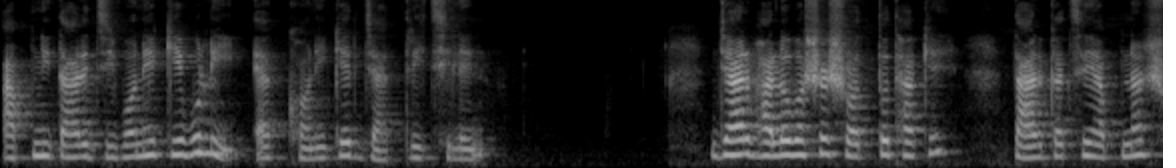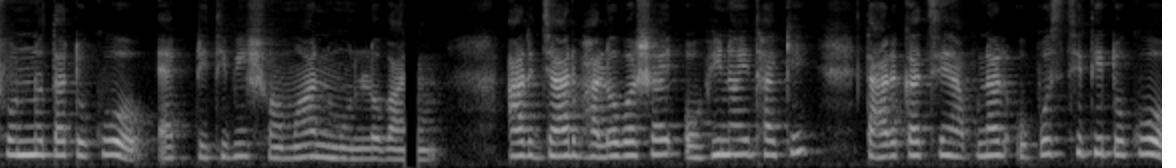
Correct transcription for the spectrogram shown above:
আপনি তার জীবনে কেবলই এক ক্ষণিকের যাত্রী ছিলেন। যার ভালোবাসার সত্য থাকে তার কাছে আপনার শূন্যতাটুকুও এক পৃথিবী সমান মূল্যবান। আর যার ভালোবাসায় অভিনয় থাকে, তার কাছে আপনার উপস্থিতিটুকুও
